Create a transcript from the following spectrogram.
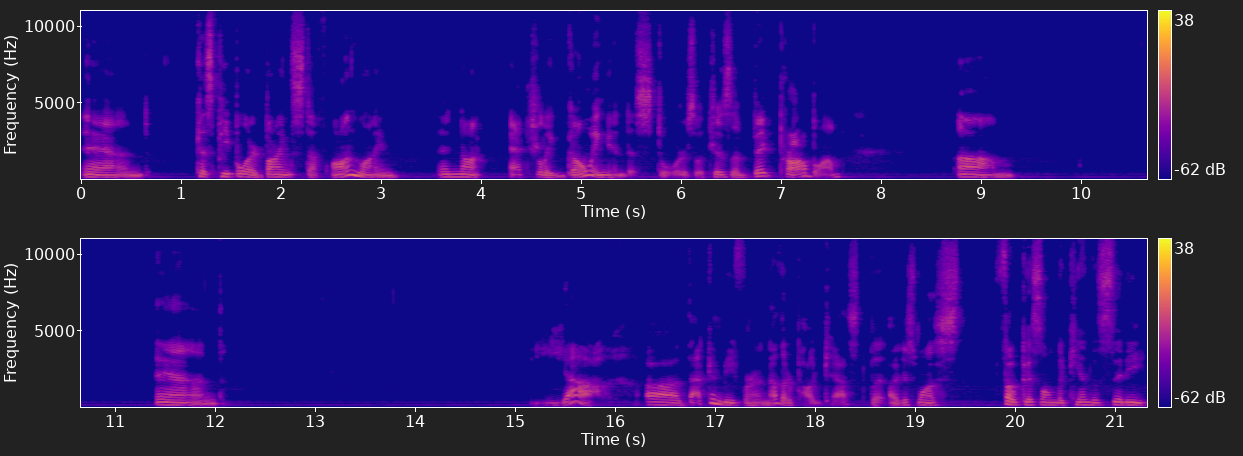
And because people are buying stuff online and not actually going into stores, which is a big problem. Um, and yeah, uh, that can be for another podcast, but I just want to focus on the Kansas City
